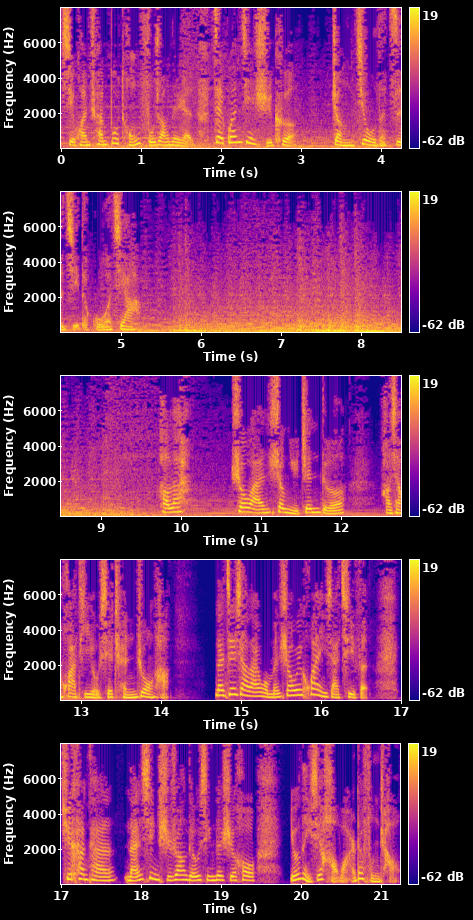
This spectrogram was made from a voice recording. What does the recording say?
喜欢穿不同服装的人，在关键时刻拯救了自己的国家。好了，说完圣女贞德。好像话题有些沉重哈，那接下来我们稍微换一下气氛，去看看男性时装流行的时候有哪些好玩的风潮。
